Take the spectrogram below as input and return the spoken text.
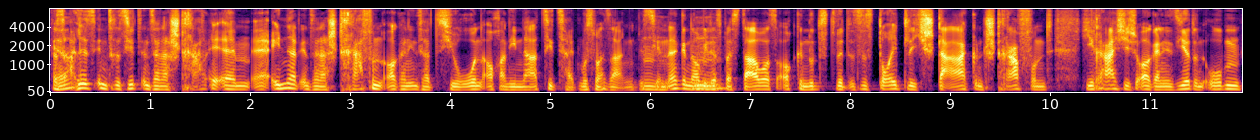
Das ja. alles interessiert in seiner straff, äh, ähm, erinnert in seiner straffen Organisation auch an die Nazi-Zeit, muss man sagen, ein bisschen. Ne? Genau wie das bei Star Wars auch genutzt wird. Es ist deutlich stark und straff und hierarchisch organisiert und oben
